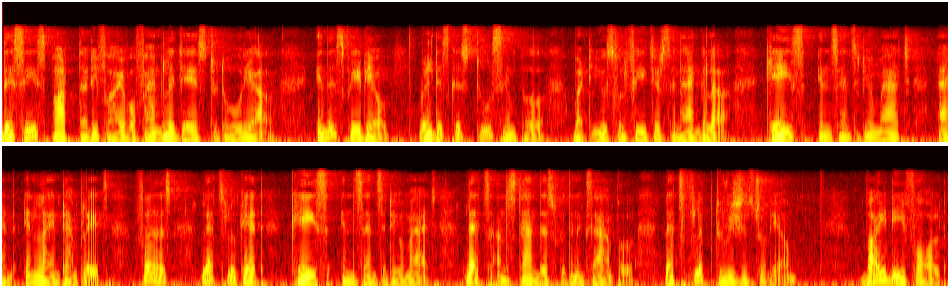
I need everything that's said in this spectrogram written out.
This is part 35 of AngularJS tutorial. In this video, we'll discuss two simple but useful features in Angular, case insensitive match and inline templates. First, let's look at case insensitive match. Let's understand this with an example. Let's flip to Visual Studio. By default,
